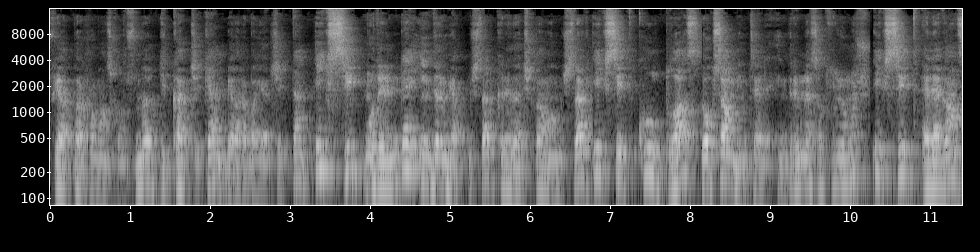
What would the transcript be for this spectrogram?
fiyat performans konusunda dikkat çeken bir araba gerçekten. X-Seat modelinde indirim yapmışlar. Kredi açıklamamışlar. X-Seat Cool Plus 90.000 TL indirimle satılıyormuş. X-Seat Elegance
